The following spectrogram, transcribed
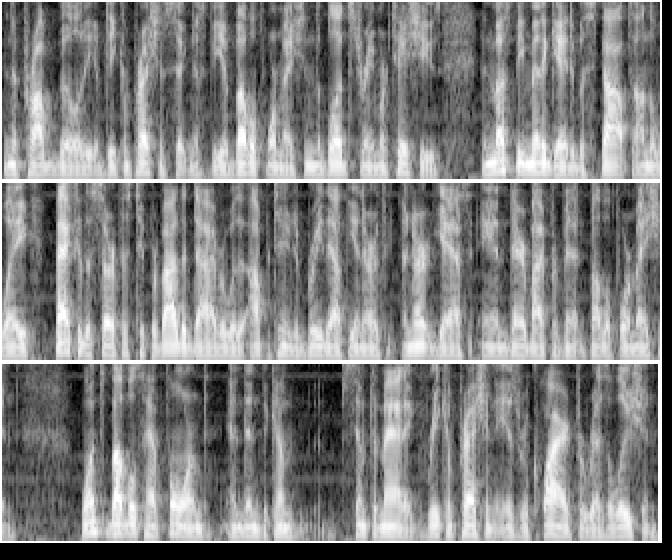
in the probability of decompression sickness via bubble formation in the bloodstream or tissues and must be mitigated with stops on the way back to the surface to provide the diver with an opportunity to breathe out the inert, inert gas and thereby prevent bubble formation. Once bubbles have formed and then become symptomatic, recompression is required for resolution.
